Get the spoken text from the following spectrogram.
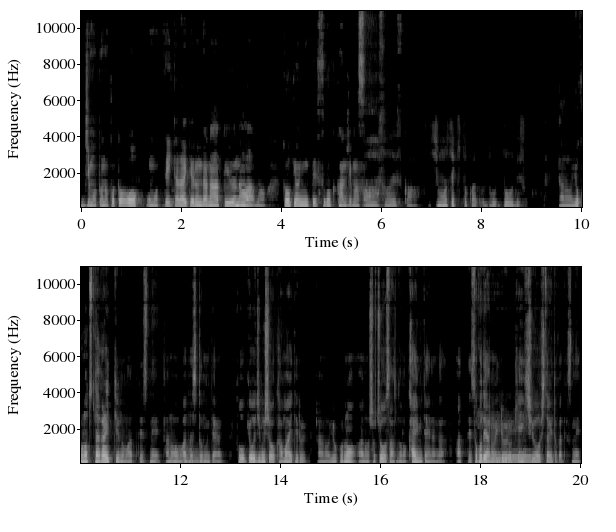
地元のことを思っていただいてるんだなっていうのは、もう東京にいてすごく感じます。ああ、そうですか。下関とかどどうですか？あの、横のつながりっていうのもあってですね、あの、私とみたいな東京事務所を構えてる、あの、横の、あの、所長さんとの会みたいなのがあって、そこで、あの、いろいろ研修をしたりとかですね、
